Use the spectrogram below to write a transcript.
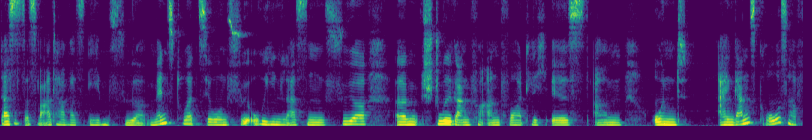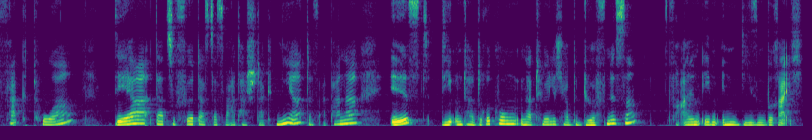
Das ist das Vata, was eben für Menstruation, für Urinlassen, für ähm, Stuhlgang verantwortlich ist ähm, und ein ganz großer Faktor, der dazu führt, dass das Vata stagniert, das Apana, ist die Unterdrückung natürlicher Bedürfnisse, vor allem eben in diesem Bereich.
